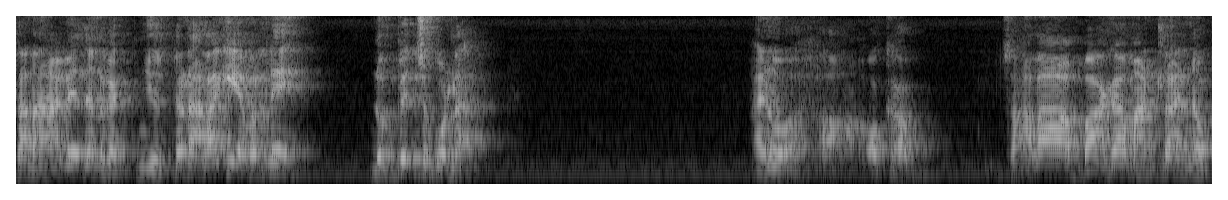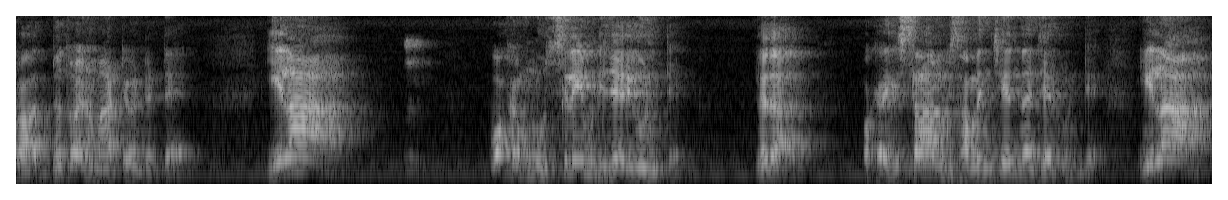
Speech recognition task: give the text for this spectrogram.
తన ఆవేదన వ్యక్తం చేస్తున్నాడు. అలాగే ఎవరిని నొప్పించకుండా ఆయన ఒక చాలా బాగా మాట్లాడిన ఒక అద్భుతమైన మాట ఏమిటంటే ఇలా ఒక ముస్లింకి జరిగి ఉంటే లేదా ఒక ఇస్లాంకి సంబంధించి ఏదైనా జరిగి ఉంటే ఇలా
